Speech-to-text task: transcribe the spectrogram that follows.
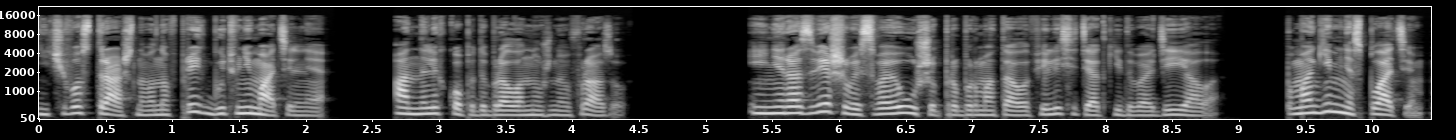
«Ничего страшного, но впредь будь внимательнее». Анна легко подобрала нужную фразу. «И не развешивай свои уши», — пробормотала Фелисити, откидывая одеяло. «Помоги мне с платьем».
